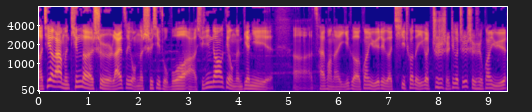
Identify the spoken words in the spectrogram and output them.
啊，接下来我们听的是来自于我们的实习主播啊徐金钊给我们编辑呃采访的一个关于这个汽车的一个知识，这个知识是关于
